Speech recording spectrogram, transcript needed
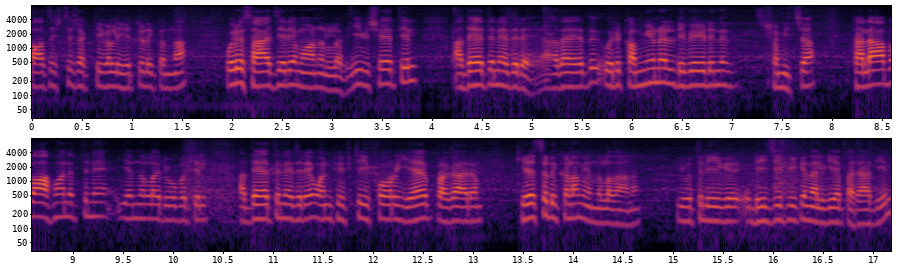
ഫാസിസ്റ്റ് ശക്തികൾ ഏറ്റെടുക്കുന്ന ഒരു സാഹചര്യമാണുള്ളത്. ഈ വിഷയത്തിൽ അദ്ദേഹത്തിനെതിരെ അതായത് ഒരു കമ്മ്യൂണൽ ഡിവൈഡിന് ശ്രമിച്ച കലാപാഹ്വാനത്തിന് എന്നുള്ള രൂപത്തിൽ അദ്ദേഹത്തിനെതിരെ വൺ ഫിഫ്റ്റി ഫോർ എ പ്രകാരം കേസെടുക്കണം എന്നുള്ളതാണ് യൂത്ത് ലീഗ് ഡി ജി പിക്ക് നൽകിയ പരാതിയിൽ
